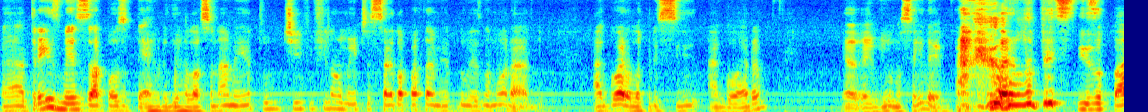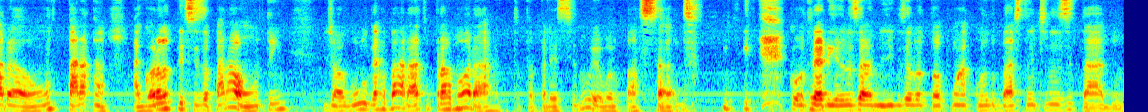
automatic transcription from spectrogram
Ah, três meses após o término do relacionamento, Tiff finalmente sai do apartamento do ex-namorado. Agora ela precisa. Agora. Ela, viu? Não sei ler. Agora ela precisa para ontem. Para, ah, agora ela precisa para ontem de algum lugar barato para morar tá parecendo eu ano passado. Contrariando os amigos, ela topa um acordo bastante inusitado.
